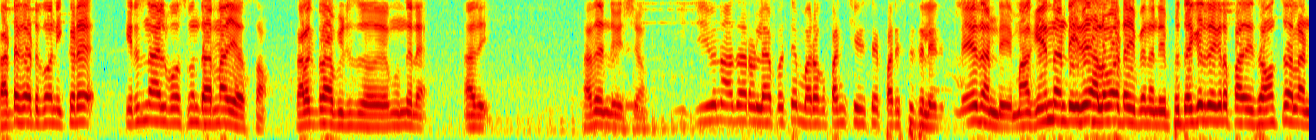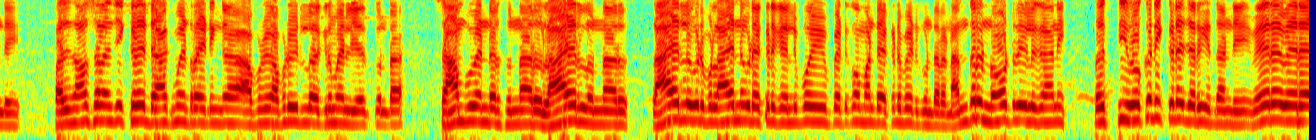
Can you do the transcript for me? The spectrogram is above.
కట్టకట్టుకొని ఇక్కడే కిరసనాయిలు పోసుకొని ధర్నా చేస్తాం. కలెక్టర్ ఆఫీస్ ముందునే అది. అదండి విషయం. ఈ జీవనాధారం లేకపోతే మరొక పని చేసే పరిస్థితి లేదు. లేదండి మాకేందంటే ఇదే అలవాటు అయిపోయిందండి. ఇప్పుడు దగ్గర దగ్గర పది సంవత్సరాలు అండి పది సంవత్సరాల నుంచి ఇక్కడే డాక్యుమెంట్ రైటింగ్ అప్పుడు అప్పుడు వీటిలో అగ్రిమెంట్లు చేసుకుంటా స్టాంపు వెండర్స్ ఉన్నారు లాయర్లు ఉన్నారు. లాయర్లు కూడా ఇప్పుడు లాయర్ని కూడా ఎక్కడికి వెళ్ళిపోయి పెట్టుకోమంటే ఎక్కడ పెట్టుకుంటారండి? అందరూ నోటరీలు కానీ ప్రతి ఒక్కటి ఇక్కడే జరిగిద్దండి. వేరే వేరే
